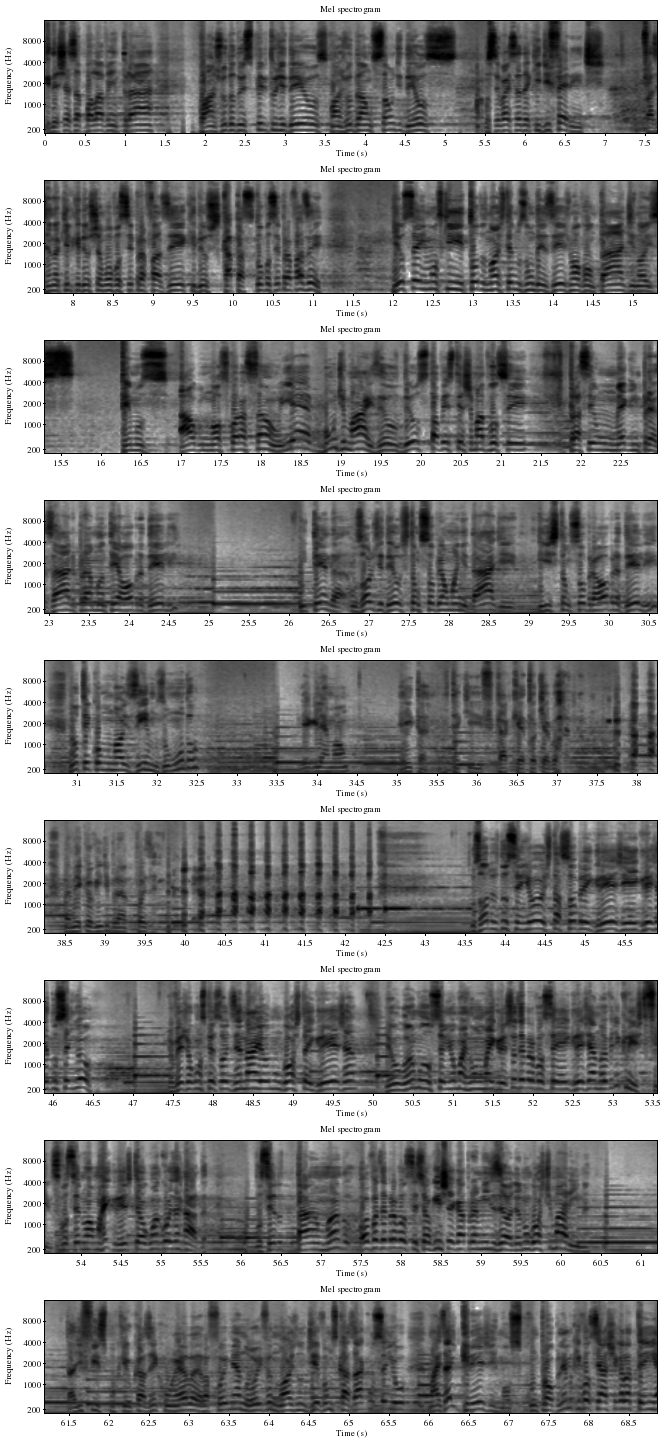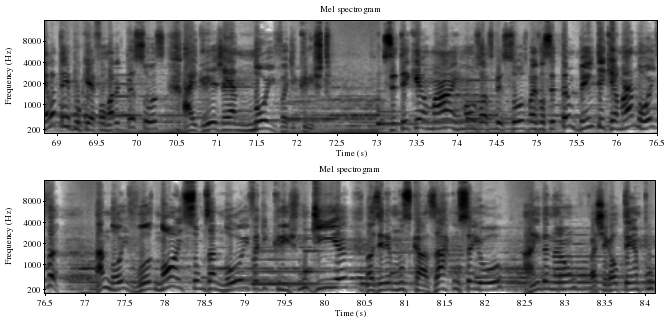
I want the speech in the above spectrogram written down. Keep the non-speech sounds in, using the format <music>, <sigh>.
e deixar essa palavra entrar com a ajuda do Espírito de Deus, com a ajuda da unção de Deus, você vai sair daqui diferente, fazendo aquilo que Deus chamou você para fazer, que Deus capacitou você para fazer. Eu sei, irmãos, que todos nós temos um desejo, uma vontade, nós temos algo no nosso coração e é bom demais. Eu, Deus talvez tenha chamado você para ser um mega empresário, para manter a obra dele. Entenda, os olhos de Deus estão sobre a humanidade e estão sobre a obra dele. Não tem como nós irmos. O mundo. E aí, Guilhermão? Eita, vou ter que ficar quieto aqui agora. <laughs> Vai ver que eu vim de branco, pois é. <laughs> Os olhos do Senhor estão sobre a igreja e a igreja é do Senhor. Eu vejo algumas pessoas dizendo: Ah, eu não gosto da igreja, eu amo o Senhor, mas não amo a igreja. Deixa eu dizer para você: a igreja é a noiva de Cristo, filho. Se você não ama a igreja, tem alguma coisa errada. Você está amando. Vou fazer para você: se alguém chegar para mim e dizer: Olha, eu não gosto de Marina. Tá difícil, porque eu casei com ela, ela foi minha noiva, nós um dia vamos casar com o Senhor. Mas a igreja, irmãos, com o problema que você acha que ela tem, ela tem, porque é formada de pessoas. A igreja é a noiva de Cristo. Você tem que amar, irmãos, as pessoas, mas você também tem que amar a noiva. A noiva, nós somos a noiva de Cristo. Um dia nós iremos nos casar com o Senhor, ainda não, vai chegar o tempo,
